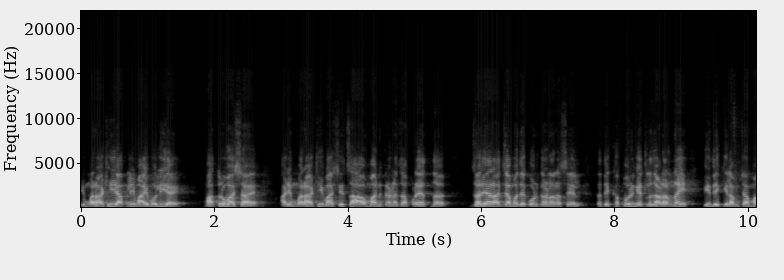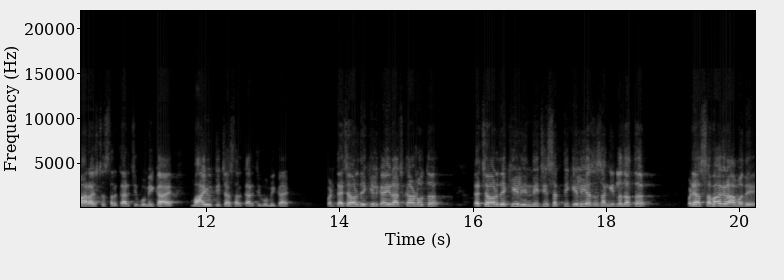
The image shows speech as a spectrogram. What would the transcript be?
की मराठी ही आपली मायबोली आहे मातृभाषा आहे आणि मराठी भाषेचा अवमान करण्याचा प्रयत्न जर या राज्यामध्ये कोण करणार असेल तर ते खपवून घेतलं जाणार नाही. ही देखील आमच्या महाराष्ट्र सरकारची भूमिका आहे महायुतीच्या सरकारची भूमिका आहे. पण त्याच्यावर देखील काही राजकारण होतं. त्याच्यावर देखील हिंदीची सक्ती केली असं सांगितलं जातं. पण या सभागृहामध्ये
